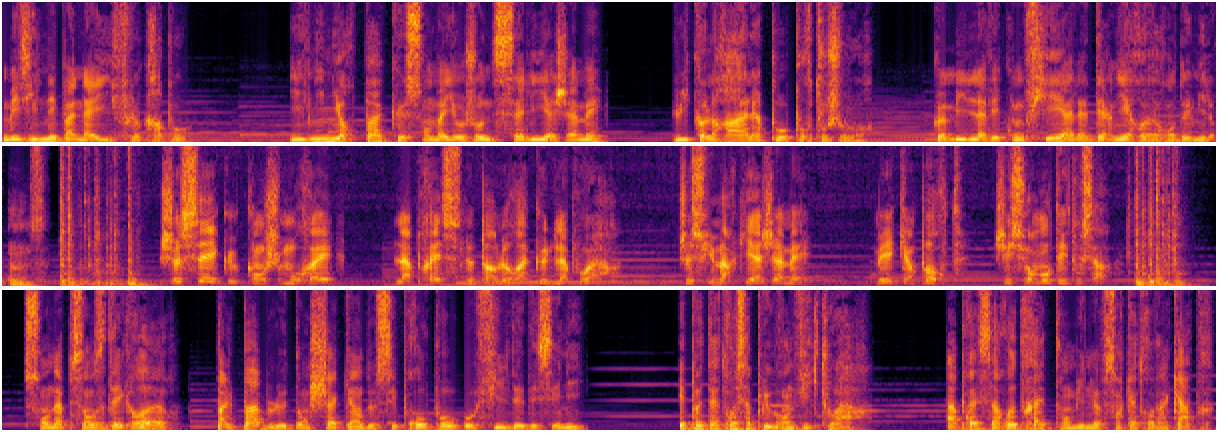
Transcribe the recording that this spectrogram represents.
Mais il n'est pas naïf, le crapaud. Il n'ignore pas que son maillot jaune sali à jamais lui collera à la peau pour toujours, comme il l'avait confié à la dernière heure en 2011. Je sais que quand je mourrai, la presse ne parlera que de la poire. Je suis marqué à jamais, mais qu'importe, j'ai surmonté tout ça. Son absence d'aigreur, palpable dans chacun de ses propos au fil des décennies, est peut-être sa plus grande victoire. Après sa retraite en 1984,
